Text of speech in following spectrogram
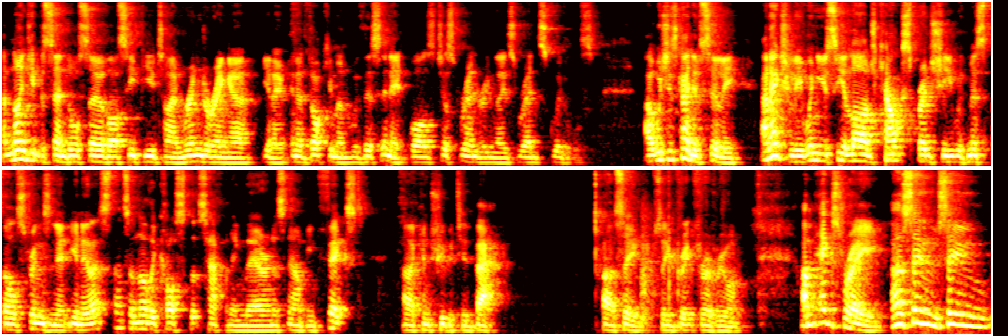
and 90% also of our CPU time rendering a, you know, in a document with this in it was just rendering those red squiggles, uh, which is kind of silly. And actually, when you see a large calc spreadsheet with misspelled strings in it, you know, that's, that's another cost that's happening there and has now been fixed, uh, contributed back. Uh, so, so great for everyone. Um, X-ray. Uh, so, so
